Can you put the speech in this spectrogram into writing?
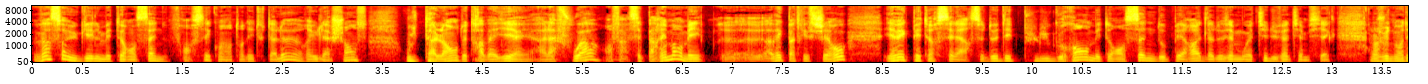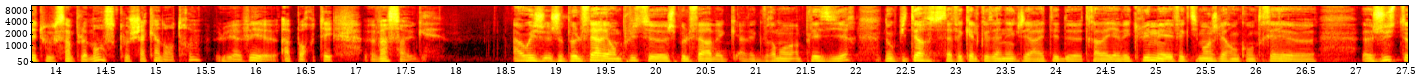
Vincent Huguet, le metteur en scène français qu'on entendait tout à l'heure, a eu la chance ou le talent de travailler à, la fois, enfin séparément, mais euh, avec Patrice Chéreau et avec Peter Sellars, deux des plus grands metteurs en scène d'opéra de la deuxième moitié du XXe siècle. Alors je lui demandais tout simplement ce que chacun d'entre eux lui avait euh, apporté. Vincent Huguet. Ah oui, je, peux le faire et en plus euh, je peux le faire avec avec vraiment un plaisir. Donc Peter, ça fait quelques années que j'ai arrêté de travailler avec lui, mais effectivement je l'ai rencontré euh, juste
